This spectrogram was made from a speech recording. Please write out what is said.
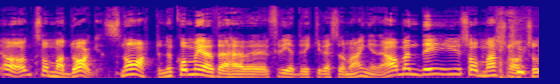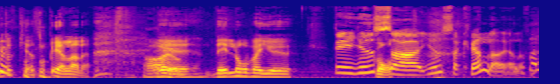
ja, en sommardag. Snart. Nu kommer jag till det här eh, Fredrik resonemangen. Ja, men det är ju sommar snart så då kan jag spela det. Ja, eh, det lovar ju. Det är ljusa, ljusa kvällar i alla fall.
